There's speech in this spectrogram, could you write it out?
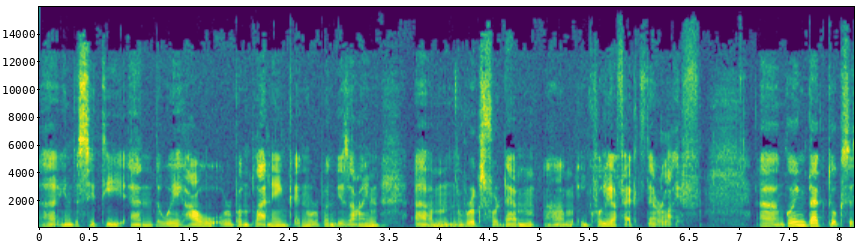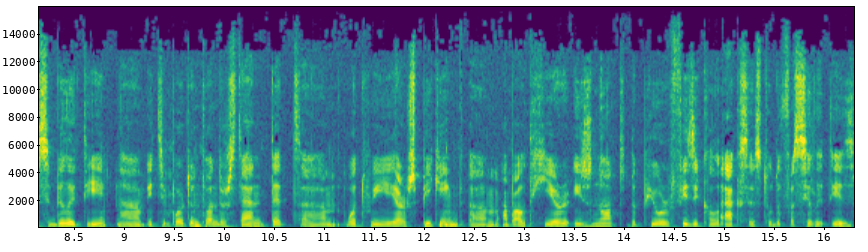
uh, in the city, and the way how urban planning and urban design um, works for them um, equally affects their life. Uh, going back to accessibility, um, it's important to understand that um, what we are speaking um, about here is not the pure physical access to the facilities,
